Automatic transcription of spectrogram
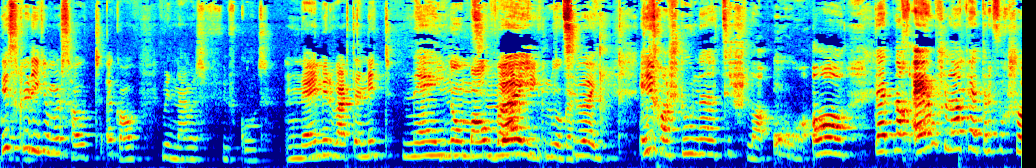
Jetzt kriegen wir es halt, egal. Wir nehmen es 5 Gold. Nein, wir werden nicht. Nein, zwei, Werbung schauen. Zwei. Ich kannst du nicht zerschlagen. Oh, oh. Der hat nach einem Schlag hat er einfach schon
